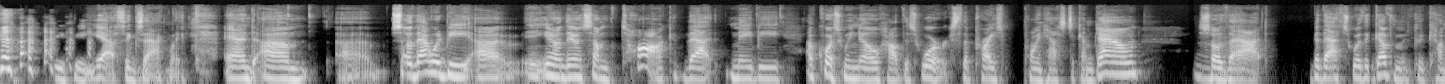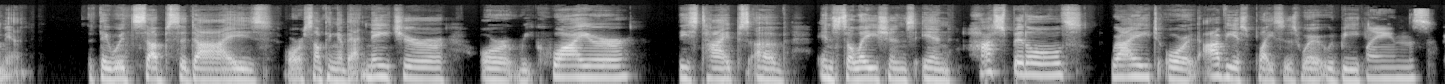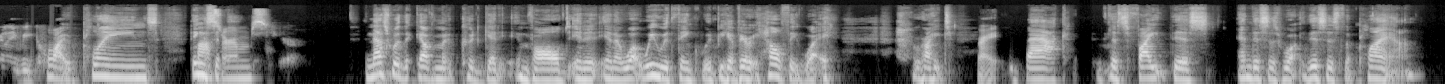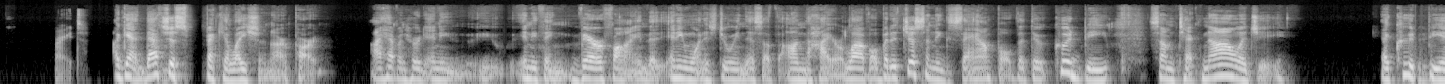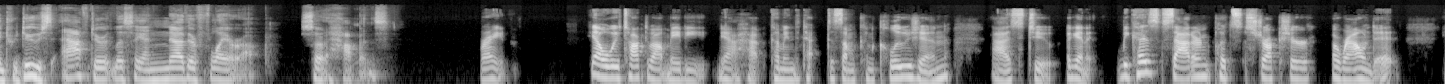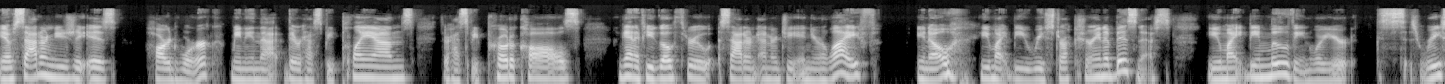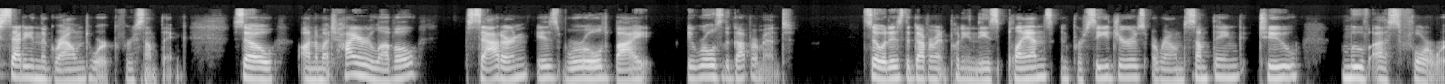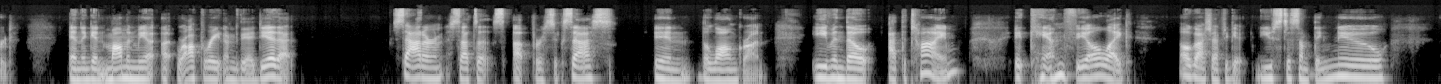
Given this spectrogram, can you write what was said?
yes, exactly. And um, uh, so that would be, uh, you know, there's some talk that maybe, of course, we know how this works. The price point has to come down mm-hmm. so that, but that's where the government could come in, that they would subsidize or something of that nature or require these types of installations in hospitals, right? Or obvious places where it would be planes, really required planes, things classrooms. And that's where the government could get involved in it in a what we would think would be a very healthy way, right? Right. Back, let's fight this, and this is what this is the plan. Right. Again, that's just speculation on our part. I haven't heard any anything verifying that anyone is doing this on the higher level, but it's just an example that there could be some technology that could be introduced after, let's say, another flare up sort of happens. Right. Yeah. Well, we talked about maybe, yeah, ha- coming to, t- to some conclusion as to, again, because Saturn puts structure around it, you know, Saturn usually is hard work, meaning that there has to be plans, there has to be protocols. Again, if you go through Saturn energy in your life, you know, you might be restructuring a business, you might be moving where you're resetting the groundwork for something. So, on a much higher level, Saturn is ruled by it rules the government. So it is the government putting these plans and procedures around something to move us forward. And again, mom and me uh, operate under the idea that Saturn sets us up for success in the long run, even though at the time it can feel like, oh gosh, I have to get used to something new.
